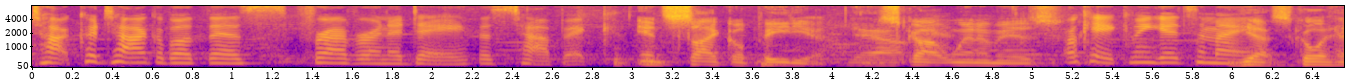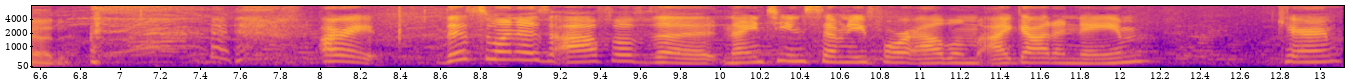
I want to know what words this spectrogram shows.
talk, could talk about this forever and a day. This topic. Encyclopedia. Yeah. Scott Winham is. Okay, can we get to my? Yes, go ahead. All right. This one is off of the 1974 album I Got a Name. Karen.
